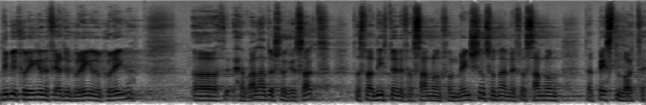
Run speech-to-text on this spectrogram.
Liebe Kolleginnen, verehrte Kolleginnen und Kollegen, äh, Herr Wall hat es schon gesagt, das war nicht nur eine Versammlung von Menschen, sondern eine Versammlung der besten Leute.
